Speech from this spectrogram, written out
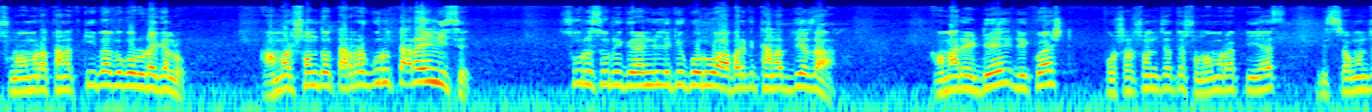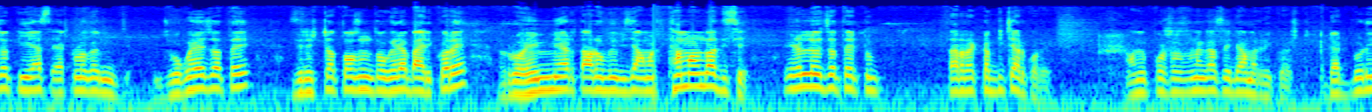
সোনামরা থানাত কীভাবে গরুটা গেল? আমার সন্দেহ তারা গরু তারাই নিছে। চুরি চুরি করে নিলে কি গরু আবার কি থানাত দিয়ে যা? আমার এডে রিকোয়েস্ট প্রশাসন যাতে সোনামরা পিএস বিশ্রামঞ্জ পিএস এক লগে যোগ হয়ে যাতে জিনিসটা তদন্ত করে বাইর করে রহিম মিয়ার তারও বিবি যে আমার থামানবা দিছে এটা হলেও যাতে একটু তারা একটা বিচার করে। আমি প্রশাসনের কাছে এটা আমার রিকোয়েস্ট ডেড বডি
